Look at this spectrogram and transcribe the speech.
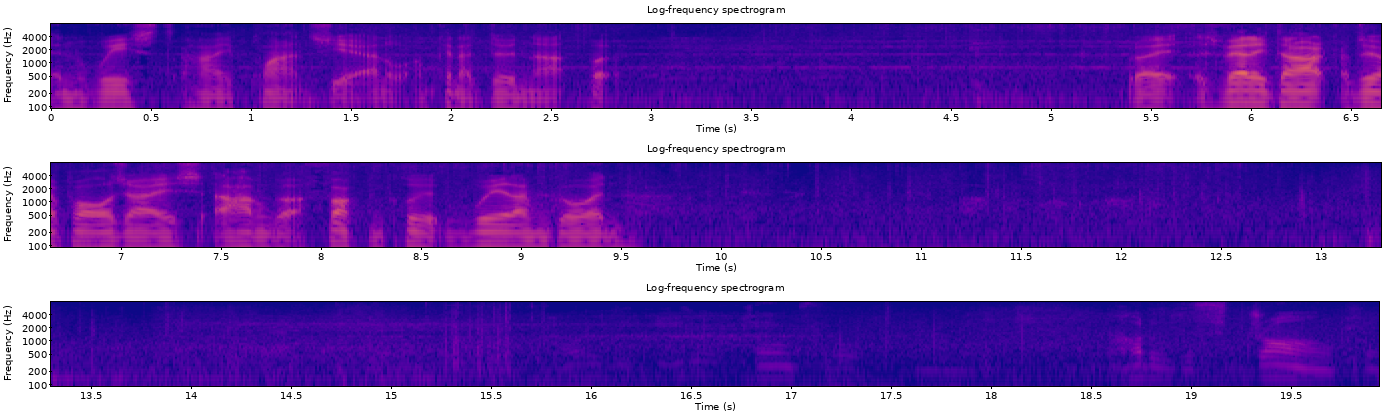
in waist high plants. Yeah, I know. I'm kind of doing that, but. Right, it's very dark. I do apologise. I haven't got a fucking clue where I'm going. came forth. Out of the strong came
